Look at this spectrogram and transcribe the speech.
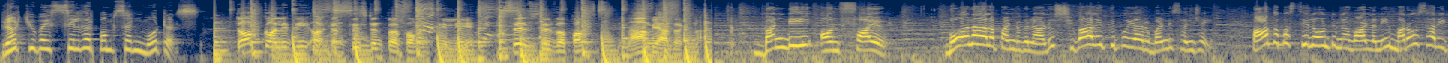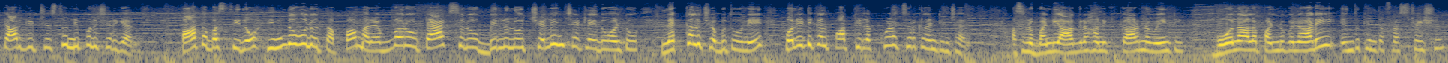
brought you by Silver Pumps and Motors. Top quality और consistent performance के लिए सिर्फ सिल्वर पंप नाम याद रखना బండి ఆన్ ఫైర్ బోనాల పండుగ నాడు శివాలెత్తిపోయారు బండి సంజయ్ పాత బస్తీలో ఉంటున్న వాళ్ళని మరోసారి టార్గెట్ చేస్తూ నిప్పులు చెరిగారు పాత బస్తీలో హిందువులు తప్ప మరెవ్వరూ ట్యాక్సులు బిల్లులు చెల్లించట్లేదు అంటూ లెక్కలు చెబుతూనే పొలిటికల్ పార్టీలకు కూడా చురకలంటించారు అసలు బండి ఆగ్రహానికి కారణం ఏంటి బోనాల పండుగ నాడే ఎందుకింత ఫ్రస్ట్రేషన్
